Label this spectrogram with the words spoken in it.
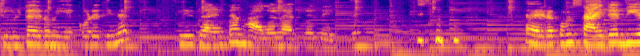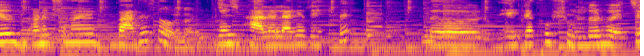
চুলটা এরকম ইয়ে করে দিলে ডিজাইনটা ভালো লাগবে দেখতে। হ্যাঁ এরকম সাইডে দিয়ে অনেক সময় বাঁধে তো বেশ ভালো লাগে দেখতে। তো এইটা খুব সুন্দর হয়েছে।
